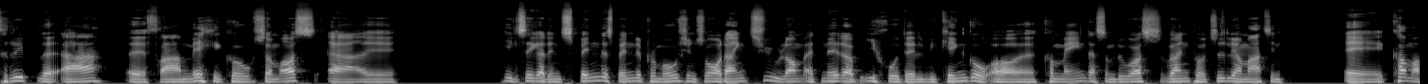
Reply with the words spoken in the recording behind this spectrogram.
Triple A øh, fra Mexico, som også er øh, helt sikkert en spændende, spændende promotion, hvor der er ingen tvivl om, at netop Hijo del Vikingo og øh, Commander, som du også var inde på tidligere, Martin, øh, kommer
